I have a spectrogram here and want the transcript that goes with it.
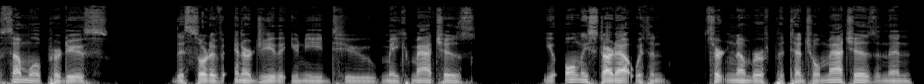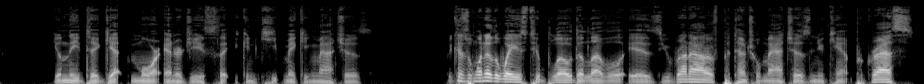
Some will produce this sort of energy that you need to make matches. You only start out with a certain number of potential matches and then you'll need to get more energy so that you can keep making matches. Because one of the ways to blow the level is you run out of potential matches and you can't progress,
